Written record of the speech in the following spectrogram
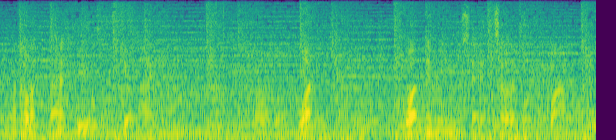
Nhưng mà thôi đây view kiểu này ở đến quần quần thì mình sẽ chơi một quả là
